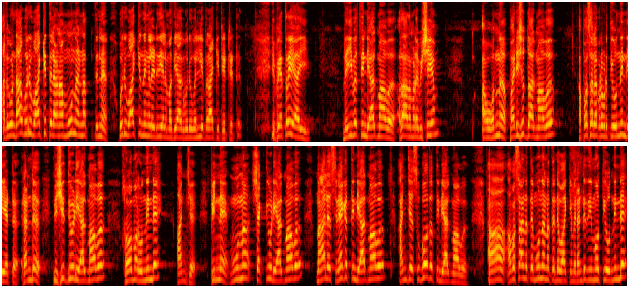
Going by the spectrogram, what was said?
അതുകൊണ്ട് ആ ഒരു വാക്യത്തിലാണ് ആ മൂന്നെണ്ണത്തിന് ഒരു വാക്യം നിങ്ങൾ എഴുതിയാൽ മതിയാകും. ഒരു വലിയ ബ്രാക്കറ്റ് ഇട്ടിട്ട്. ഇപ്പോൾ എത്രയായി? ദൈവത്തിന്റെ ആത്മാവ് അതാ നമ്മുടെ വിഷയം. ഒന്ന് പരിശുദ്ധാത്മാവ്. അപ്പോസ്തല പ്രവൃത്തി ഒന്നിന്റെ എട്ട് രണ്ട് വിശുദ്ധിയുടെ ആത്മാവ് റോമർ ഒന്നിന്റെ അഞ്ച്. പിന്നെ മൂന്ന് ശക്തിയുടെ ആത്മാവ് നാല് സ്നേഹത്തിന്റെ ആത്മാവ് അഞ്ച് സുബോധത്തിന്റെ ആത്മാവ്. ആ അവസാനത്തെ മൂന്നെണ്ണത്തിന്റെ വാക്യം രണ്ട് തീമൂത്തി ഒന്നിന്റെ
